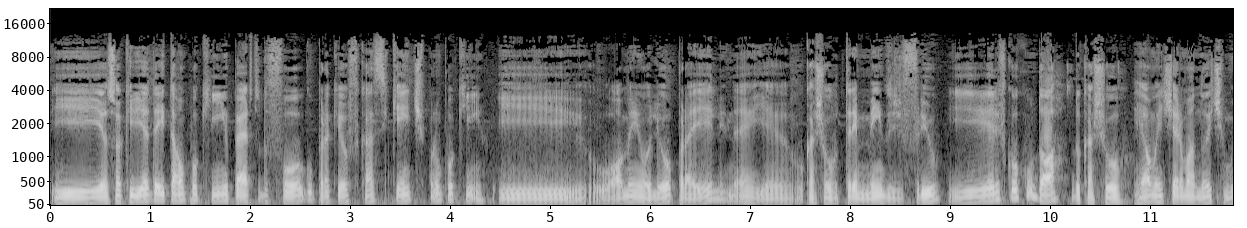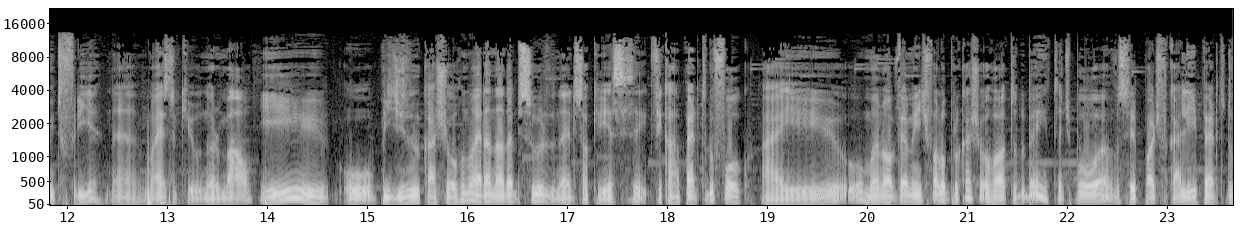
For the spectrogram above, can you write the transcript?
e eu só queria deitar um pouquinho perto do fogo para que eu ficasse quente por um pouquinho." E o homem olhou para ele, né? E o cachorro tremendo de frio. E ele ficou com dó do cachorro. Realmente era uma noite muito fria, né? Mais do que o normal. E o pedido do cachorro não era nada absurdo, né? Ele só queria ficar perto do fogo. Aí o humano, obviamente, falou pro cachorro: Ó, oh, tudo bem, tá de boa, você pode ficar ali perto do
